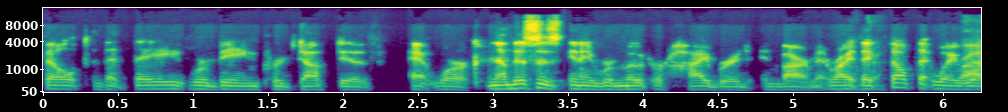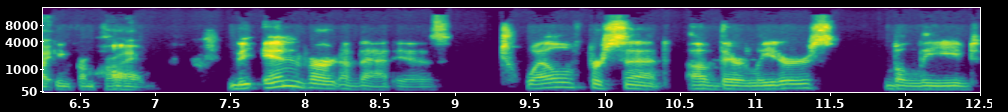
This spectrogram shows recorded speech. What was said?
felt that they were being productive at work. Now, this is in a remote or hybrid environment, right? Okay. They felt that way right. working from home. Right. The invert of that is 12% of their leaders believed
